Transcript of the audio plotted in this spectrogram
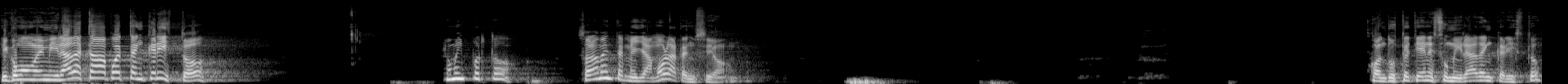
Y como mi mirada estaba puesta en Cristo, no me importó. Solamente me llamó la atención. Cuando usted tiene su mirada en Cristo,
